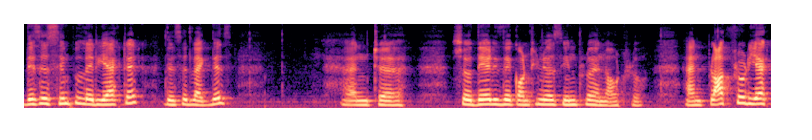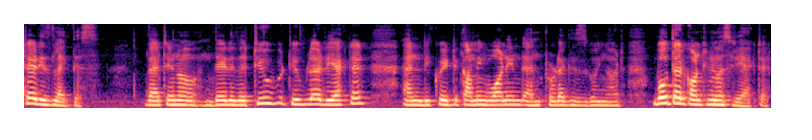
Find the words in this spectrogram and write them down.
this is simple a reactor. This is like this. And uh, so there is a continuous inflow and outflow. And plug flow reactor is like this that you know there is a tube tubular reactor and liquid coming one in and product is going out. Both are continuous reactor.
